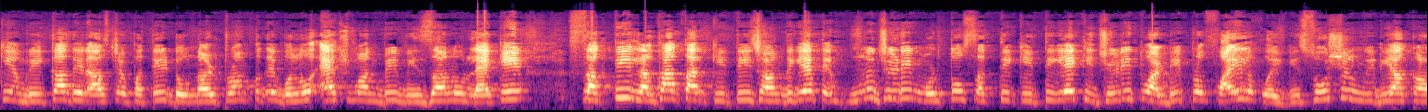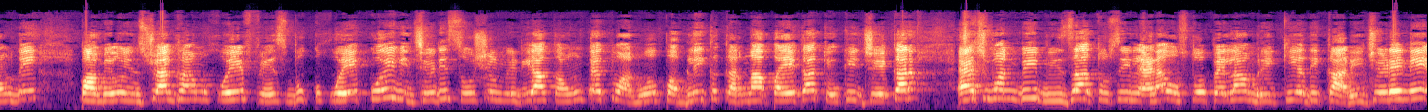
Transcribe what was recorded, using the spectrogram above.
ਕਿ ਅਮਰੀਕਾ ਦੇ ਰਾਸ਼ਟਰਪਤੀ ਡੋਨਲਡ ਟਰੰਪ ਦੇ ਵੱਲੋਂ H1B ਵੀਜ਼ਾ ਨੂੰ ਲੈ ਕੇ ਸਖਤੀ ਲਗਾਤਾਰ ਕੀਤੀ ਜਾਂਦੀ ਹੈ ਤੇ ਹੁਣ ਜਿਹੜੀ ਮੁੜ ਤੋਂ ਸਖਤੀ ਕੀਤੀ ਹੈ ਕਿ ਜਿਹੜੀ ਤੁਹਾਡੀ ਪ੍ਰੋਫਾਈਲ ਹੋਏਗੀ ਸੋਸ਼ਲ ਮੀਡੀਆ ਅਕਾਊਂਟ ਦੀ, ਭਾਵੇਂ ਉਹ ਇੰਸਟਾਗ੍ਰam ਹੋਏ ਫੇਸਬੁੱਕ ਹੋਏ, ਕੋਈ ਵੀ ਜਿਹੜੀ ਸੋਸ਼ਲ ਮੀਡੀਆ ਅਕਾਊਂਟ ਹੈ, ਤੁਹਾਨੂੰ ਉਹ ਪਬਲਿਕ ਕਰਨਾ ਪਏਗਾ ਕਿਉਂਕਿ ਜੇਕਰ H1B ਵੀਜ਼ਾ ਤੁਸੀਂ ਲੈਣਾ, ਉਸ ਤੋਂ ਪਹਿਲਾਂ ਅਮਰੀਕੀ ਅਧਿਕਾਰੀ ਜਿਹੜੇ ਨੇ,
